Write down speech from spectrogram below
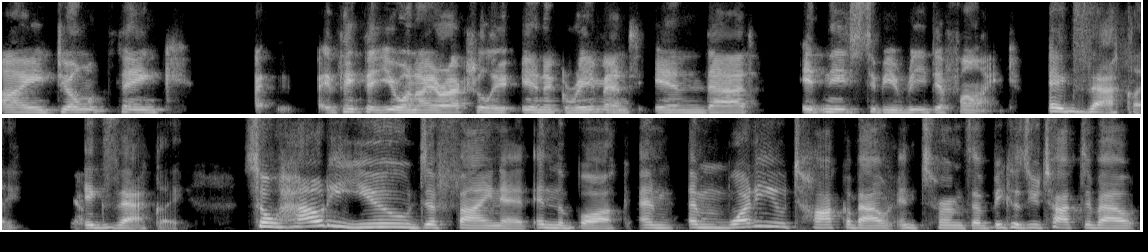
I don't think I, I think that you and I are actually in agreement in that it needs to be redefined. Exactly. Yeah. Exactly. So how do you define it in the book and and what do you talk about in terms of because you talked about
